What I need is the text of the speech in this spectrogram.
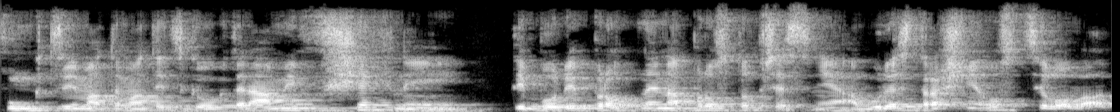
funkci matematickou, která mi všechny ty body protne naprosto přesně a bude strašně oscilovat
